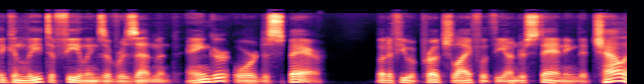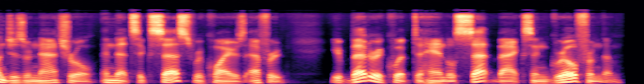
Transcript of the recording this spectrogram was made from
It can lead to feelings of resentment, anger, or despair. But if you approach life with the understanding that challenges are natural and that success requires effort, you're better equipped to handle setbacks and grow from them.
